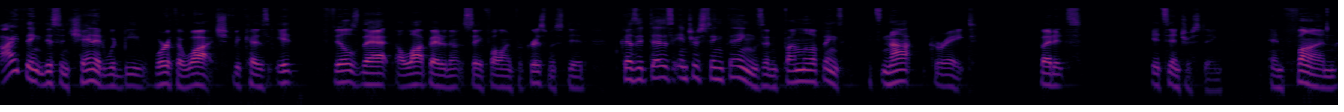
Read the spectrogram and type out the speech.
I think Disenchanted would be worth a watch because it fills that a lot better than say Falling for Christmas did because it does interesting things and fun little things. It's not great, but it's it's interesting and fun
